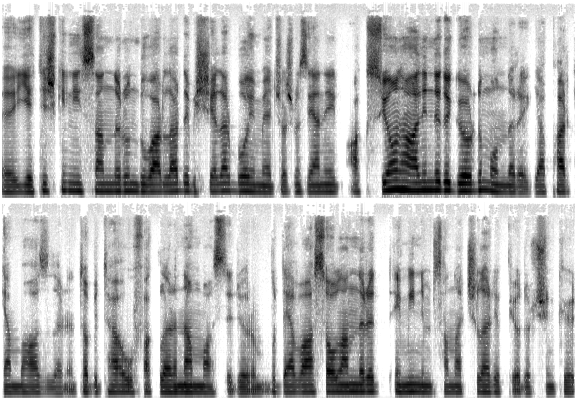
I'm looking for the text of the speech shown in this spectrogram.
e, yetişkin insanların duvarlarda bir şeyler boyamaya çalışması. Yani aksiyon halinde de gördüm onları yaparken bazılarını. Tabii daha ufaklarından bahsediyorum. Bu devasa olanları eminim sanatçılar yapıyordur çünkü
